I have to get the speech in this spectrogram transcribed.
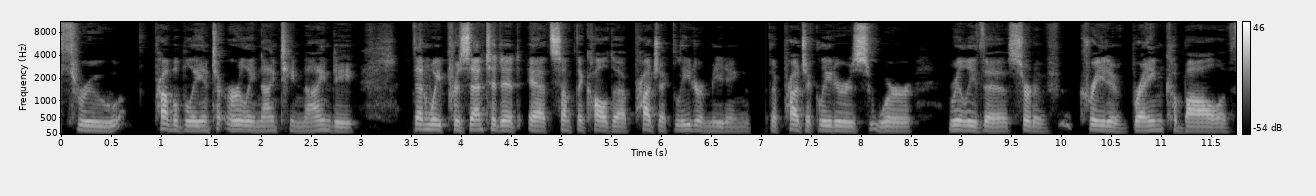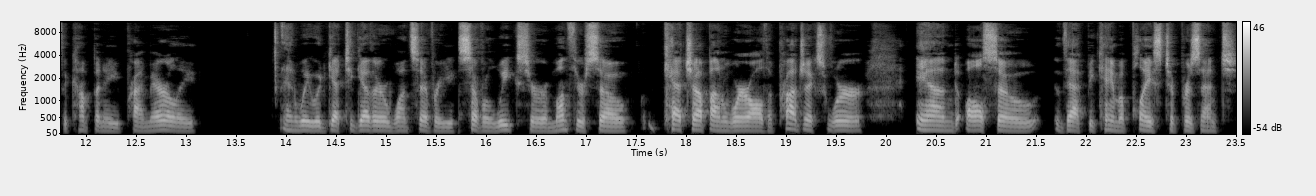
through probably into early 1990. Then we presented it at something called a project leader meeting. The project leaders were really the sort of creative brain cabal of the company primarily. And we would get together once every several weeks or a month or so, catch up on where all the projects were, and also that became a place to present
